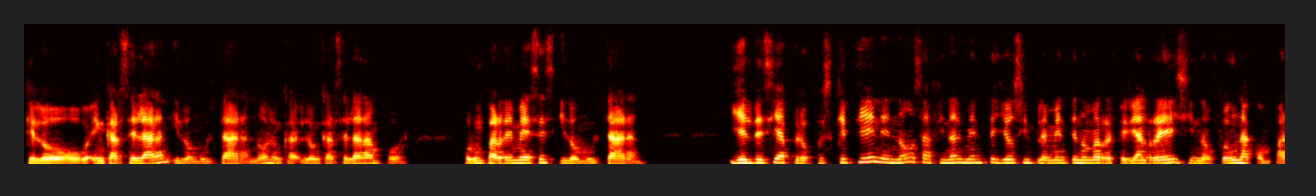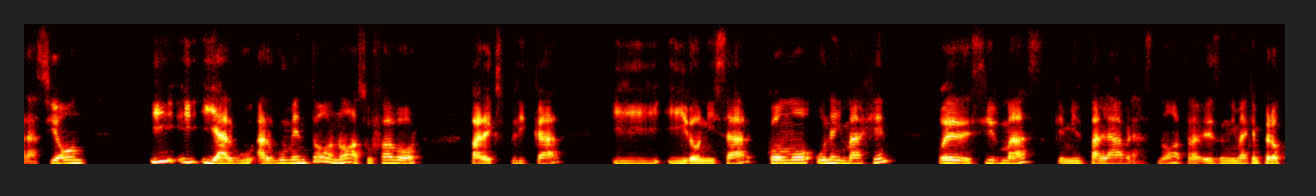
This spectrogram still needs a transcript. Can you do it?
que lo encarcelaran y lo multaran, ¿no? Lo, lo, encarcelaran por, por un par de meses y lo multaran. Y él decía, pero pues, ¿qué tiene, no? O sea, finalmente yo simplemente no me refería al rey, sino fue una comparación y, y, argumentó, ¿no? A su favor para explicar y ironizar cómo una imagen puede decir más que mil palabras, ¿no? A través de una imagen. Pero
